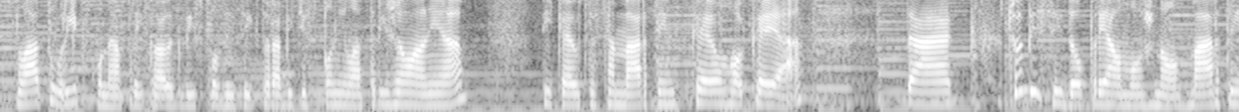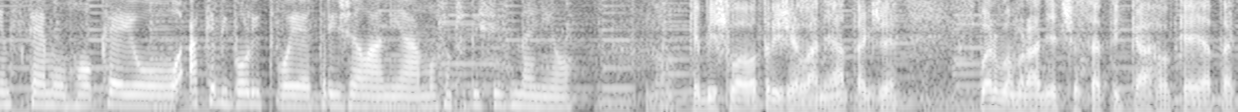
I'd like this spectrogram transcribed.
zlatú rybku napríklad k dispozícii, ktorá by ti splnila tri želania týkajúce sa martinského hokeja, tak čo by si doprial možno martinskému hokeju? Aké by boli tvoje tri želania? Možno čo by si zmenil? No, keby šlo o tri želania, takže v prvom rade, čo sa týka hokeja, tak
